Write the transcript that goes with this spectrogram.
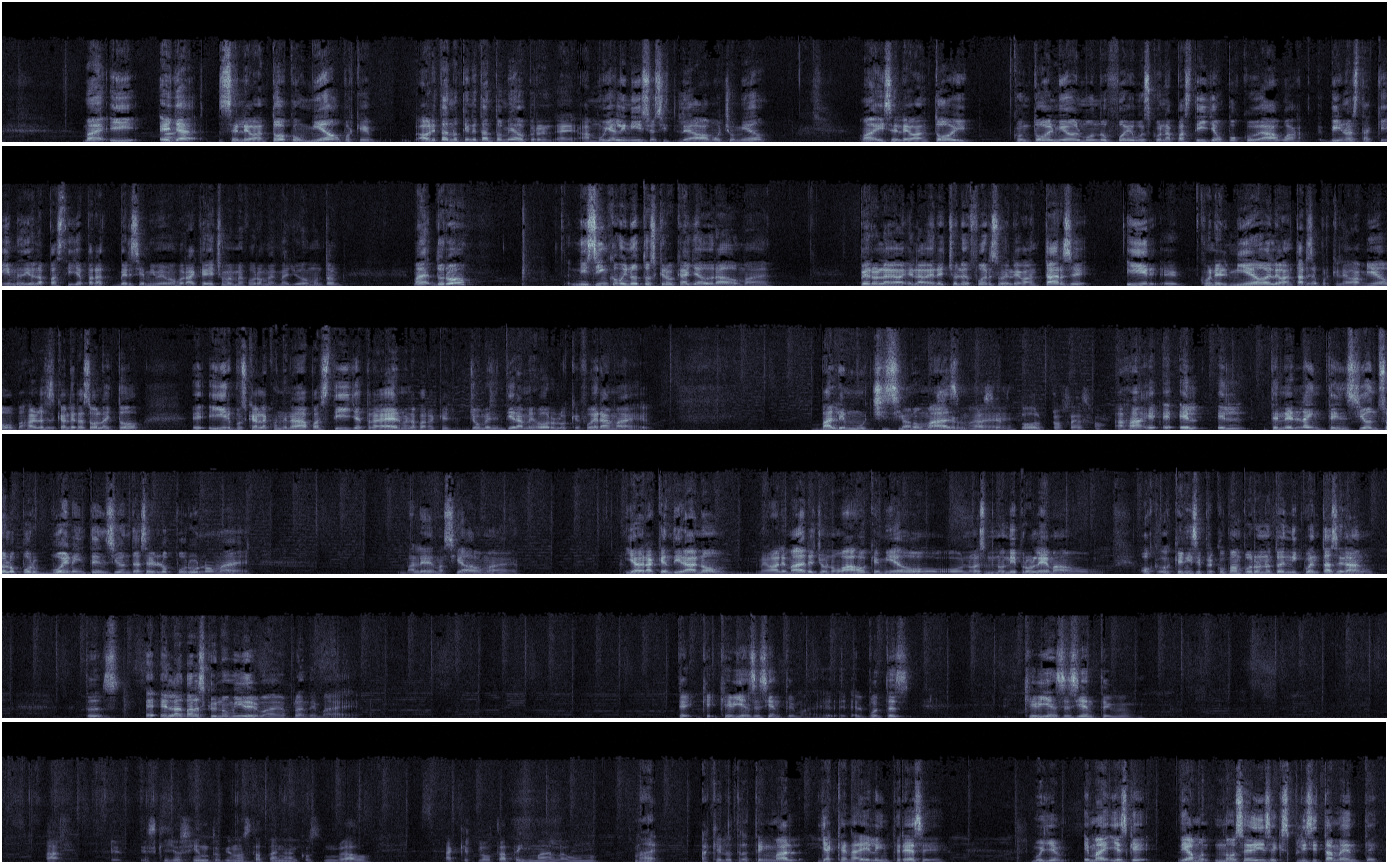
y ah. ella se levantó con miedo, porque ahorita no tiene tanto miedo, pero eh, muy al inicio sí le daba mucho miedo. y se levantó y con todo el miedo del mundo fue, buscó una pastilla, un poco de agua, vino hasta aquí y me dio la pastilla para ver si a mí me mejoraba, que de hecho me mejoró, me, ayudó un montón. duró ni cinco minutos creo que haya durado, madre. Pero el haber hecho el esfuerzo de levantarse ir eh, con el miedo de levantarse, porque le daba miedo bajar las escaleras sola y todo, eh, ir, buscar la condenada pastilla, traérmela para que yo me sintiera mejor o lo que fuera, vale muchísimo más, hacer, hacer, todo el proceso. Ajá, e, e, el, el, tener la intención, solo por buena intención de hacerlo por uno, mae, vale demasiado, mae. Y habrá quien dirá, no, me vale madre, yo no bajo, qué miedo, o, no, es, no es mi problema, o o, que ni se preocupan por uno, entonces ni cuenta se dan. Entonces, e, es las varas que uno mide, en plan de, madre. Qué, bien se siente, madre. El, punto es, qué bien se siente, güey. Ah, e, es que yo siento que uno está tan acostumbrado a que lo traten mal a uno. a que lo traten mal y a que a nadie le interese. Muy, y, y es que digamos, no se dice explícitamente,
